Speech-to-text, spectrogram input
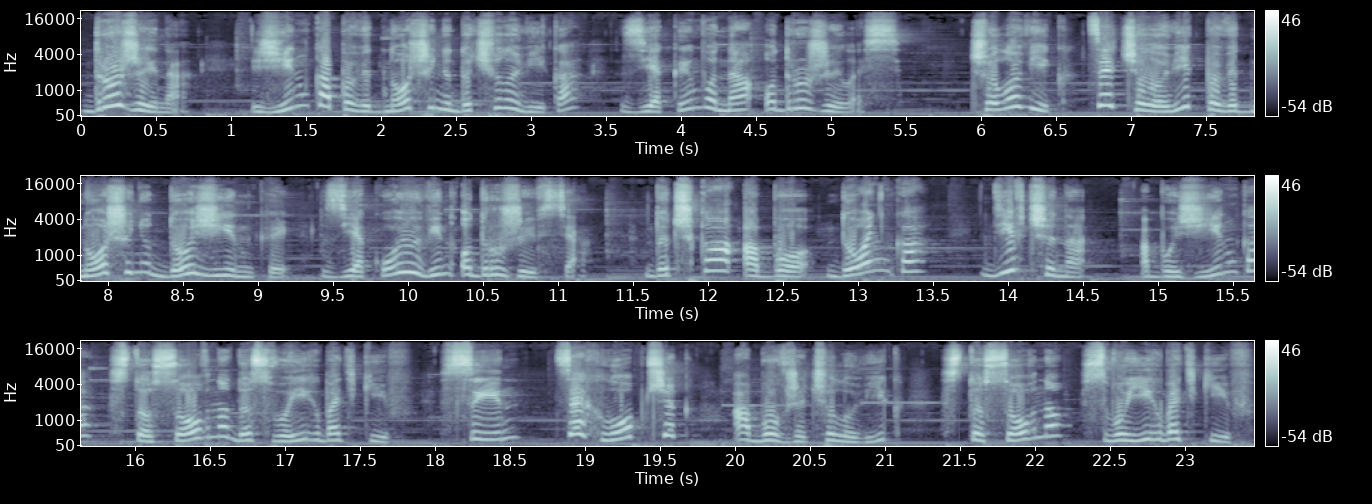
Дружина жінка по відношенню до чоловіка, з яким вона одружилась. Чоловік це чоловік по відношенню до жінки, з якою він одружився. Дочка або донька, дівчина або жінка стосовно до своїх батьків. Син це хлопчик або вже чоловік стосовно своїх батьків.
